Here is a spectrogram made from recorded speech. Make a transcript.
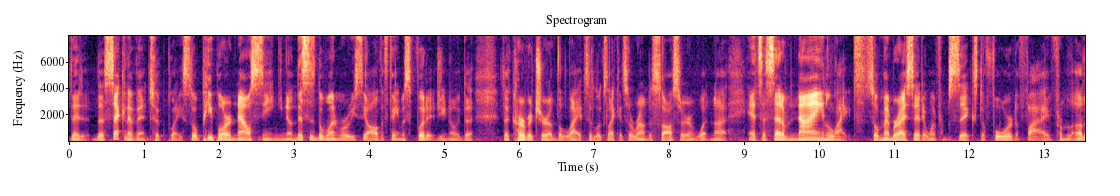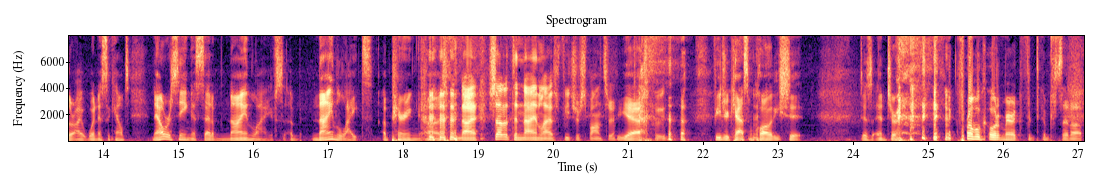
that the second event took place. So people are now seeing. You know, this is the one where we see all the famous footage. You know, the the curvature of the lights. It looks like it's around a saucer and whatnot. And it's a set of nine lights. So remember, I said it went from six to four to five from the other eyewitness accounts. Now we're seeing a set of nine lights, uh, nine lights appearing. Uh, nine. Shout out to Nine Lives feature sponsor. yeah, Cat food. feed your cat some quality shit. Just enter promo code America for ten percent off.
